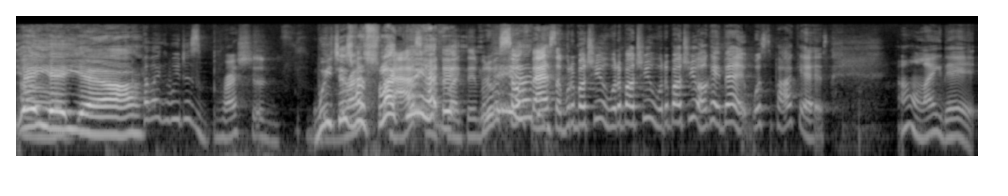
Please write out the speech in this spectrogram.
Yeah, Um, yeah, I yeah. feel like we just brushed. A, We just reflect- past we had to- reflected, but it was so had to- fast. Like, what about you? What about you? What about you? Okay, bet. What's the podcast? I don't like that.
